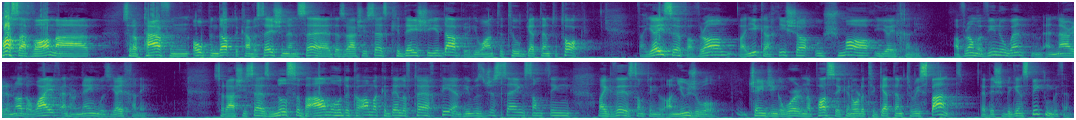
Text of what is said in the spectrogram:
Pasach V'amar, so Rab Tarfon opened up the conversation and said, as Rashi says, Kedeshi Yidabri. He wanted to get them to talk. Vayosef Avram, Vayikach Isha Ushma Yoichani. Avram Avinu went and married another wife, and her name was Yoichani. So Rashi says, Milsa. He was just saying something like this, something unusual, changing a word in a pasuk in order to get them to respond, that they should begin speaking with him.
